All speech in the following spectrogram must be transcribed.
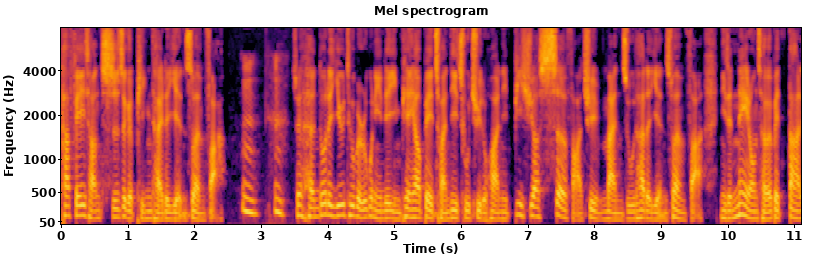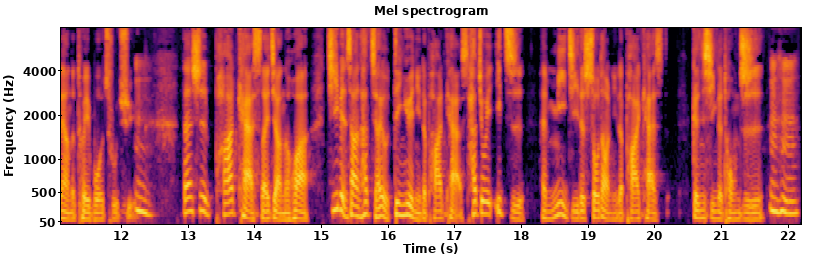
它非常吃这个平台的演算法，嗯嗯，所以很多的 YouTuber，如果你的影片要被传递出去的话，你必须要设法去满足它的演算法，你的内容才会被大量的推播出去，嗯。但是 Podcast 来讲的话，基本上他只要有订阅你的 Podcast，他就会一直很密集的收到你的 Podcast 更新的通知。嗯哼。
